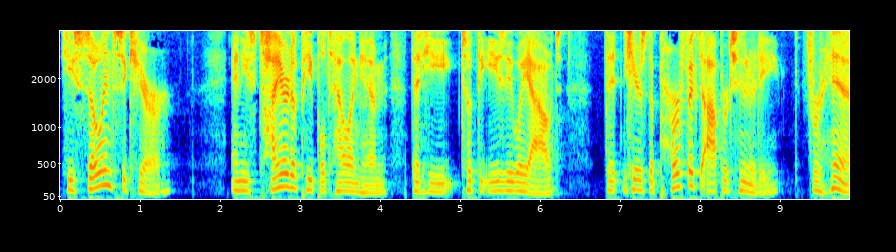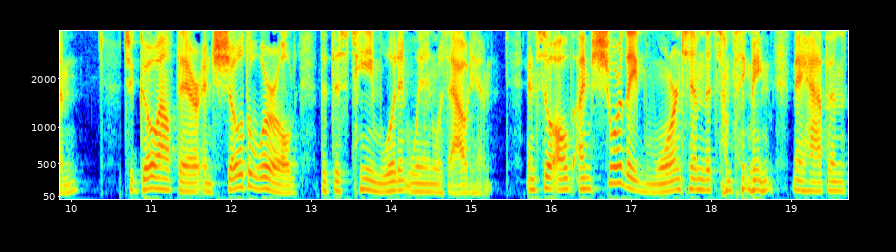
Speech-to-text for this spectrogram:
He's so insecure and he's tired of people telling him that he took the easy way out, that here's the perfect opportunity for him to go out there and show the world that this team wouldn't win without him. And so I'm sure they warned him that something may, may happen.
